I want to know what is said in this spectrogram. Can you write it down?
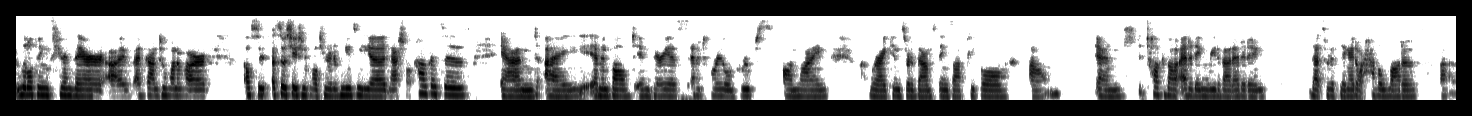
little things here and there. I've, I've gone to one of our Association of Alternative News Media national conferences, and I am involved in various editorial groups online where I can sort of bounce things off people. Um, and talk about editing, read about editing, that sort of thing. I don't have a lot of uh,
